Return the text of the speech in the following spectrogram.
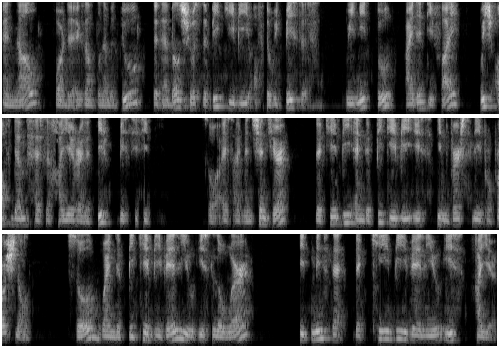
And now for the example number 2, the table shows the pKb of the weak bases. We need to identify which of them has a higher relative basicity. So as I mentioned here, the Kb and the pKb is inversely proportional. So when the pKb value is lower, it means that the Kb value is higher.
